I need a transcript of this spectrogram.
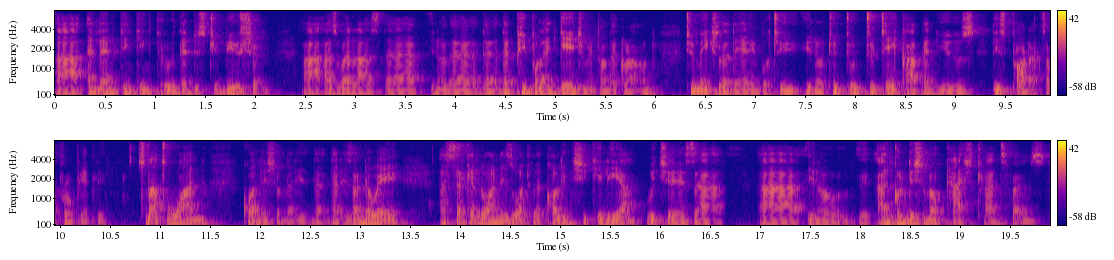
uh, and then thinking through the distribution uh, as well as the you know the, the, the people engagement on the ground to make sure that they're able to you know to to, to take up and use these products appropriately. So that's one coalition that is that, that is underway. A second one is what we're calling Shikilia, which is uh, uh, you know unconditional cash transfers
